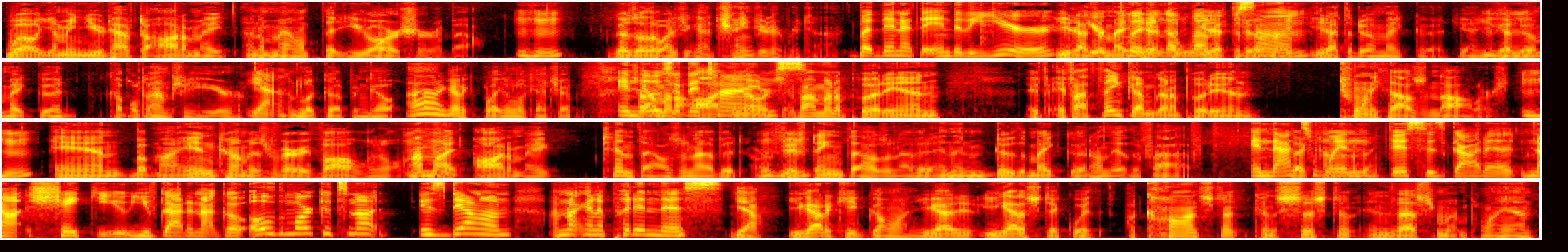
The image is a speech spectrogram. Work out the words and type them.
Well, I mean, you'd have to automate an amount that you are sure about, mm-hmm. because otherwise you got to change it every time. But then at the end of the year, You'd have you're to make. putting You'd have a to, you'd have to do a make. You'd have to do a make good. Yeah, you got to do a make good a couple times a year. Yeah. and look up and go. Ah, I got to play a little catch up. And I'm those gonna are the in words, times- if I'm going to put in, if if I think I'm going to put in twenty dollars, Mm-hmm. and but my income is very volatile, I might automate ten thousand of it Mm-hmm. or fifteen thousand of it, and then do the make good on the other five. And that's that when this has got to not shake you. You've got to not go, oh, the market's not is down. I'm not going to put in this. Yeah, you got to keep going. You got to you got to stick with a constant, consistent investment plan.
